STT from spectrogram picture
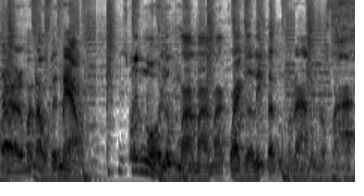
Rồi, rồi bắt đầu tới mèo cứ nổi lúc mà mà mà quay clip là tụi nó ra tụi nó phá.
